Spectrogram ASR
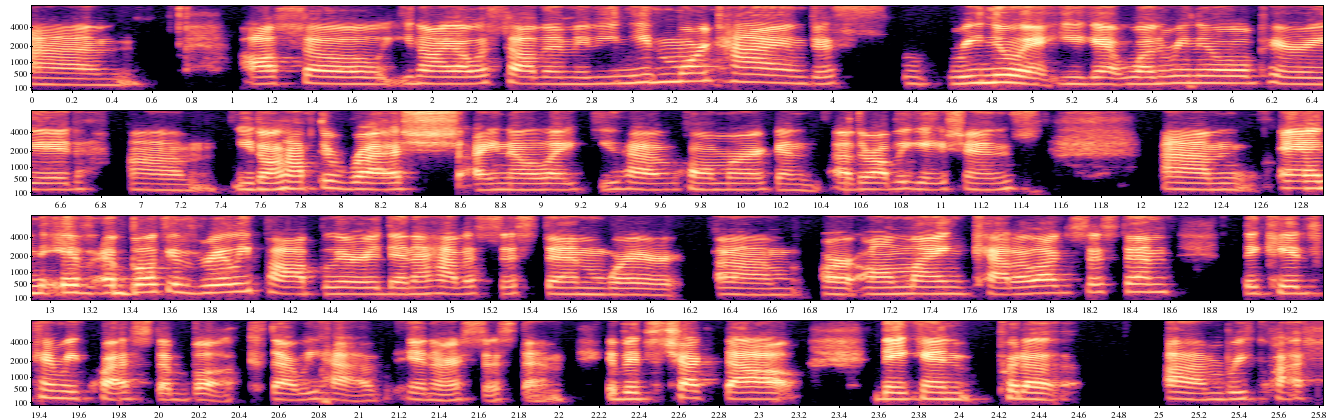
Um, also, you know, I always tell them if you need more time, just renew it. You get one renewal period. Um, you don't have to rush. I know like you have homework and other obligations. Um, and if a book is really popular, then I have a system where um, our online catalog system, the kids can request a book that we have in our system. If it's checked out, they can put a um, request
